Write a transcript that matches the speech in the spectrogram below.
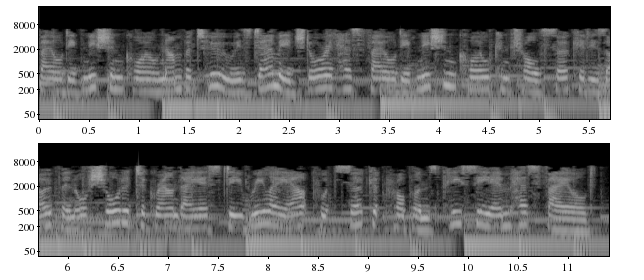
failed ignition coil number 2 is damaged or it has failed ignition coil control circuit is open or shorted to ground ASD relay output circuit problems PCM has failed.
